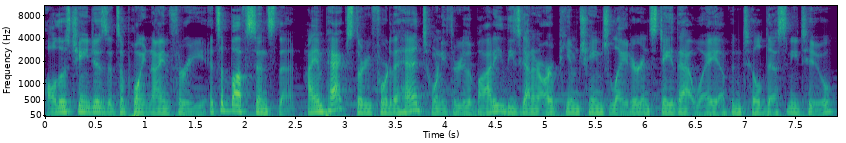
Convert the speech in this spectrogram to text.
All those changes, it's a 0.93. It's a buff since then. High Impact's 34 to the head, 23 to the body. These got an RPM change later and stayed that way up until Destiny 2.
